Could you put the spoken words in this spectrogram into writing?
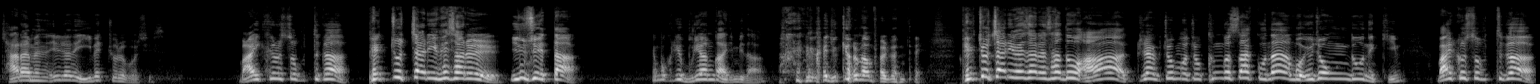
잘하면 1년에 200조를 벌 수 있어요. 마이크로소프트가 100조짜리 회사를 인수했다. 뭐 그렇게 무리한 거 아닙니다. 그러니까 6개월만 벌면 돼. 100조짜리 회사를 사도 아 그냥 좀 뭐 좀 큰 거 쌌구나 뭐 이 정도 느낌. 마이크로소프트가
